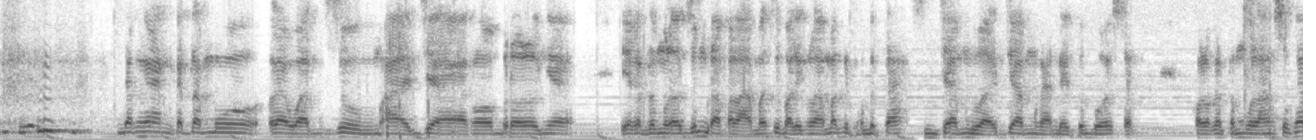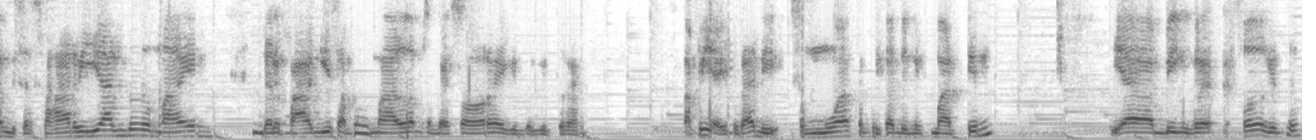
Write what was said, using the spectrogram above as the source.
dengan ketemu lewat Zoom aja ngobrolnya. Ya ketemu lewat Zoom berapa lama sih paling lama kita betah sejam dua jam kan itu bosan. Kalau ketemu langsung kan bisa seharian tuh main dari pagi sampai malam sampai sore gitu-gitu kan. Tapi ya itu tadi semua ketika dinikmatin ya being grateful gitu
